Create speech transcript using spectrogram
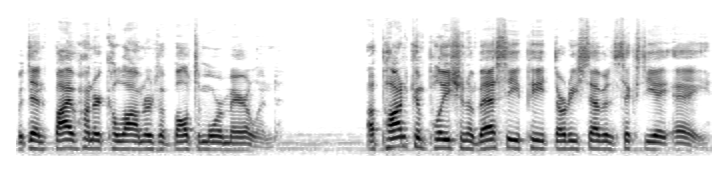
within 500 km of Baltimore, Maryland. Upon completion of SCP-3768-A,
